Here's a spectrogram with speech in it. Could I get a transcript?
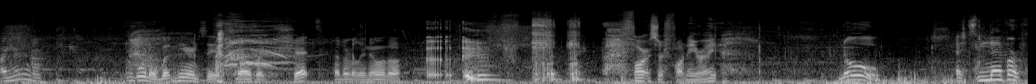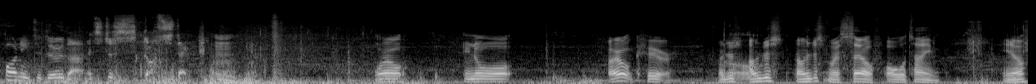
I'm gonna I'm going to whip here and say it smells like shit. I don't really know though. Farts are funny, right? No, it's never funny to do that. It's disgusting. Hmm. Well, you know what? I don't care. I just, I'm oh. just, I'm just myself all the time. You know.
